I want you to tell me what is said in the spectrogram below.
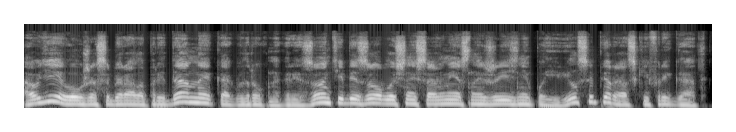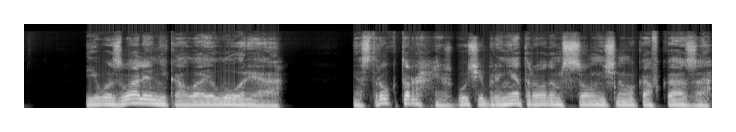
Авдеева уже собирала приданное, как вдруг на горизонте безоблачной совместной жизни появился пиратский фрегат. Его звали Николай Лориа. Инструктор и жгучий брюнет родом с солнечного Кавказа.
